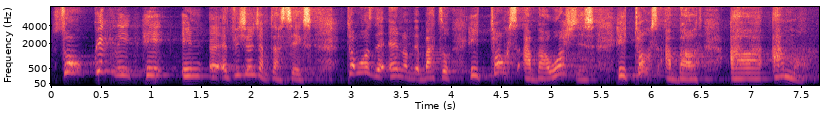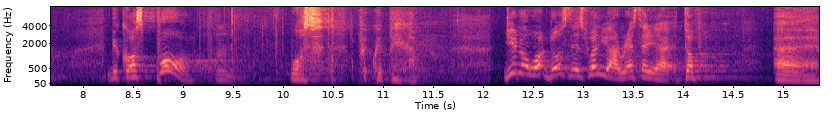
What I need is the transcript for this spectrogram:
So quickly, he in uh, Ephesians chapter 6, towards the end of the battle, he talks about, watch this, he talks about our armor. Because Paul mm. was, quickly, do you know what? Those days when you are arrested, you are a top uh,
